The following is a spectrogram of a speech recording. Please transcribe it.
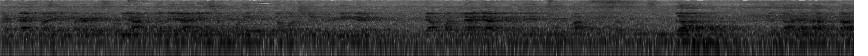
कारण काय महेश कराडे थोडी आतमध्ये आणि समोर एक कमर्शियल बिल्डिंग आहे. त्या मधल्या गॅपमध्ये दोन पार्किंग असून सुद्धा तिथे गाड्या लागतात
